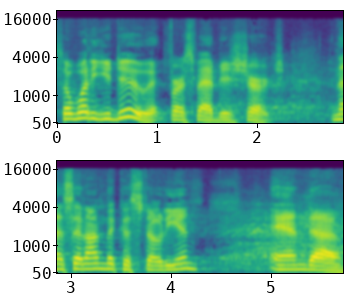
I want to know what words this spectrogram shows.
So what do you do at First Baptist Church? And I said, I'm the custodian. And uh,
